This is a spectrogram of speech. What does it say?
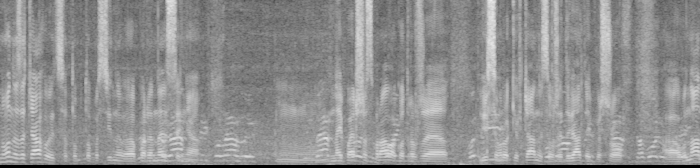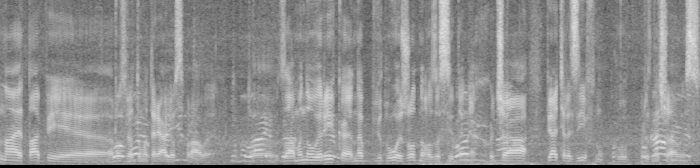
ну, вони затягуються, тобто постійне е, перенесення. Найперша справа, котра вже 8 років тягнеться, вже 9 пішов. Вона на етапі е, розгляду матеріалів справи. Тобто за минулий рік е, не відбулось жодного засідання, хоча 5 разів ну, призначались.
